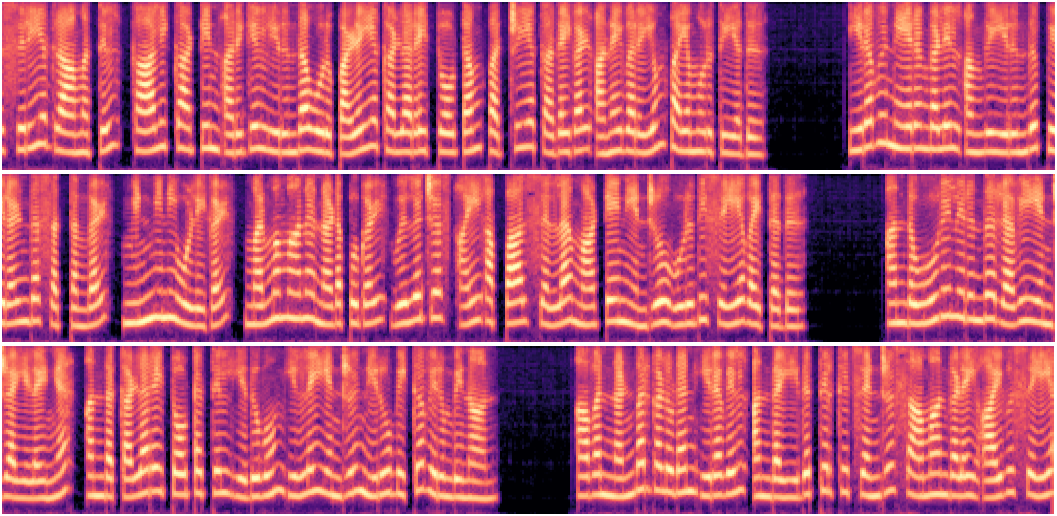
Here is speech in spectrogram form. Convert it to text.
ஒரு சிறிய கிராமத்தில் காலிக்காட்டின் அருகில் இருந்த ஒரு பழைய கல்லறை தோட்டம் பற்றிய கதைகள் அனைவரையும் பயமுறுத்தியது. இரவு நேரங்களில் அங்கு இருந்து பிறந்த சத்தங்கள் மின்மினி ஒளிகள் மர்மமான நடப்புகள் வில்லேஜஸ் ஐ அப்பால் செல்ல மாட்டேன் என்று உறுதி செய்ய வைத்தது. அந்த ஊரிலிருந்த ரவி என்ற இளைஞர் அந்த கல்லறை தோட்டத்தில் எதுவும் இல்லை என்று நிரூபிக்க விரும்பினான். அவன் நண்பர்களுடன் இரவில் அந்த இடத்திற்கு சென்று சாமான்களை ஆய்வு செய்ய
